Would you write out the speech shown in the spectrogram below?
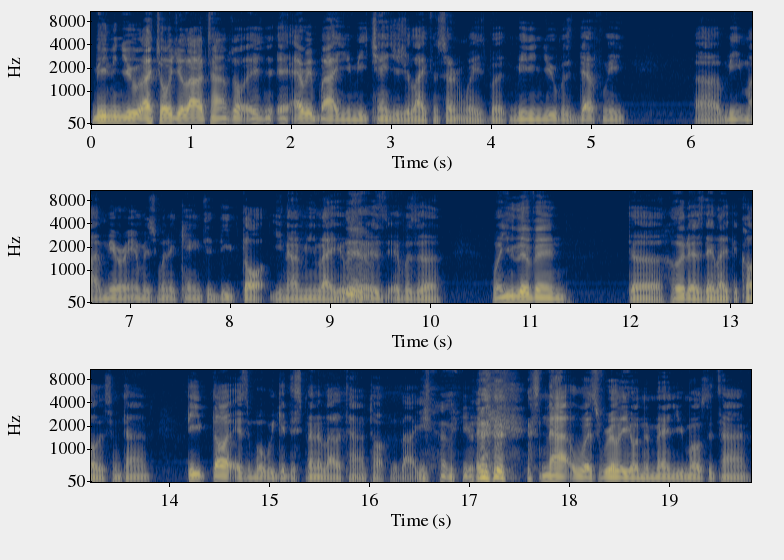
meeting you, I told you a lot of times. oh, it- it- Everybody you meet changes your life in certain ways, but meeting you was definitely uh, meet my mirror image when it came to deep thought. You know what I mean? Like it was, Yeah. it, was it was a when you live in the hood, as they like to call it sometimes. Deep thought isn't what we get to spend a lot of time talking about. You know what I mean? Like, it's not what's really on the menu most of the time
